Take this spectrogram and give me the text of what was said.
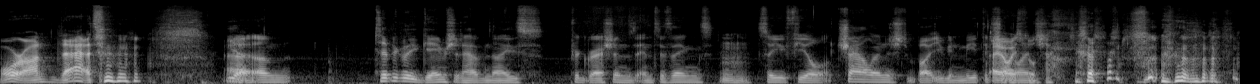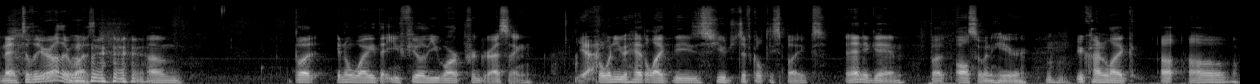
More on that. yeah. Um. Typically, games should have nice progressions into things, so you feel challenged, but you can meet the I challenge mentally or otherwise. um, but in a way that you feel you are progressing. yeah. But when you hit like these huge difficulty spikes in any game, but also in here, Mm-hmm. you're kind of like, uh oh.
